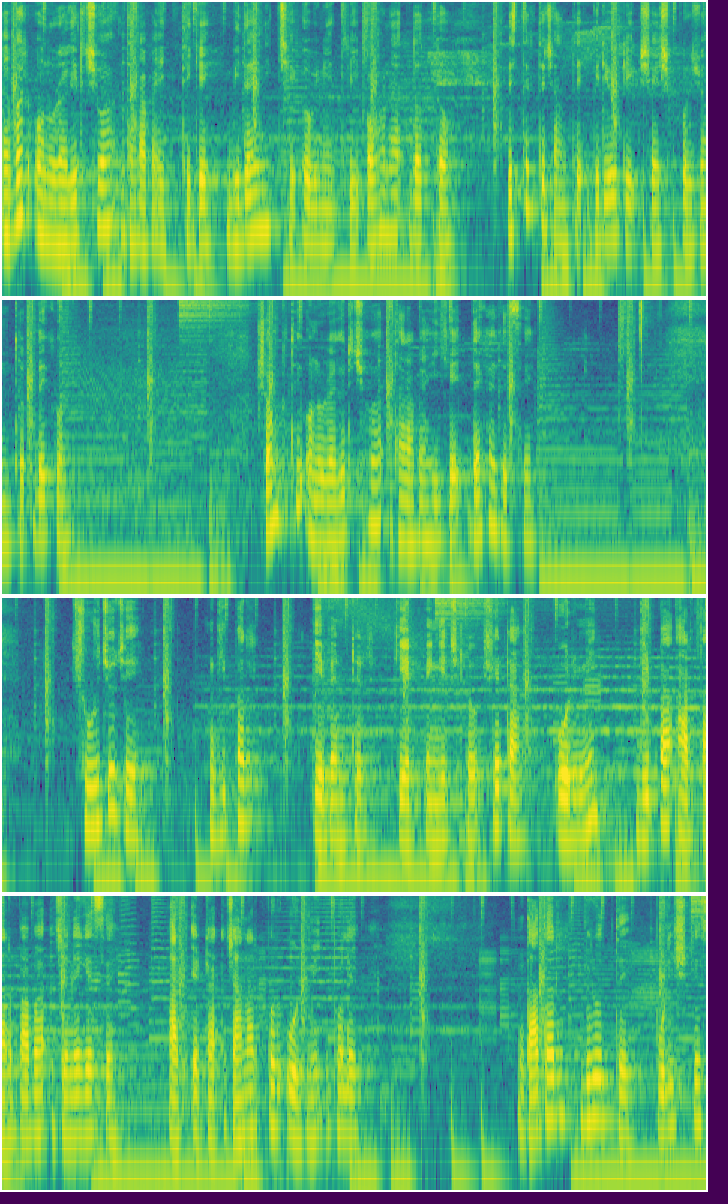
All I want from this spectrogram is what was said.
এবার অনুরাগের ছোঁয়া ধারাবাহিক থেকে বিদায় নিচ্ছে অভিনেত্রী অহনা দত্ত। বিস্তারিত জানতে ভিডিওটি শেষ পর্যন্ত দেখুন। সম্প্রতি অনুরাগের ছোঁয়া ধারাবাহিকে দেখা গেছে। সূর্য যে দীপার ইভেন্টের গেট ভেঙেছিল সেটা উর্মি, দীপা আর তার বাবা জেনে গেছে। আর এটা জানার পর উর্মি বলে দাদার বিরুদ্ধে পুলিশ কেস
